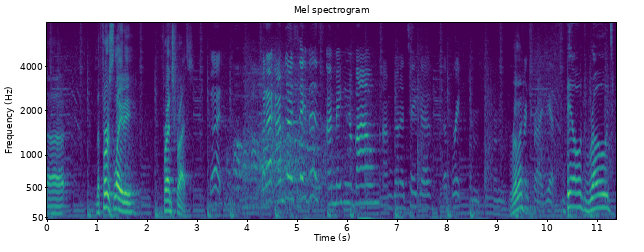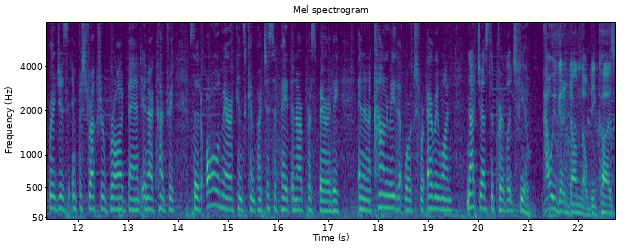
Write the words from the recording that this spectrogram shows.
uh, the first lady, French fries. But, but I, am going to say this. I'm making a vow. I'm going to take a, a break from, from really? French fries, yes. Build roads, bridges, infrastructure, broadband in our country so that all Americans can participate in our prosperity in an economy that works for everyone, not just the privileged few. How will you get it done, though? Because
